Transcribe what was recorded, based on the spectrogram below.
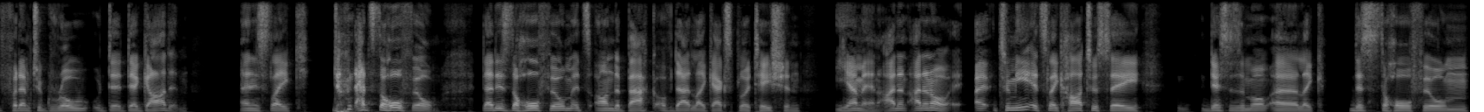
for them to grow the, their garden. And it's like that's the whole film. That is the whole film. It's on the back of that like exploitation. Yeah man i don't i don't know. I, to me it's like hard to say this is a mo uh, like this is the whole film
